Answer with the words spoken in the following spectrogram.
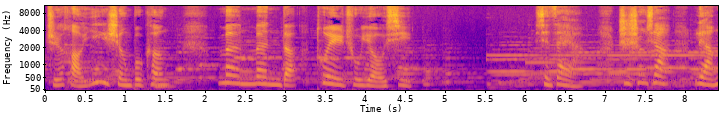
只好一声不吭，闷闷地退出游戏。现在呀，只剩下两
